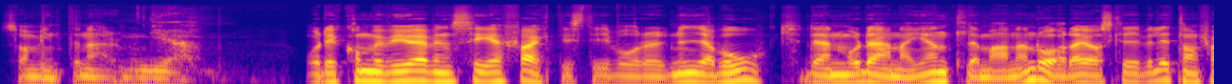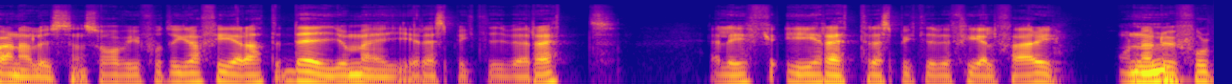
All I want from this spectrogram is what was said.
som vintern är. Ja. Och det kommer vi ju även se faktiskt i vår nya bok, Den moderna gentlemannen då, där jag skriver lite om färganalysen, så har vi fotograferat dig och mig i respektive rätt, eller i, i rätt respektive fel färg. Och när, Mm. du får,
